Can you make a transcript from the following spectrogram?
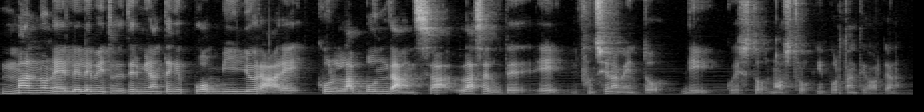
ma non è l'elemento determinante che può migliorare con l'abbondanza la salute e il funzionamento di questo nostro importante organo.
